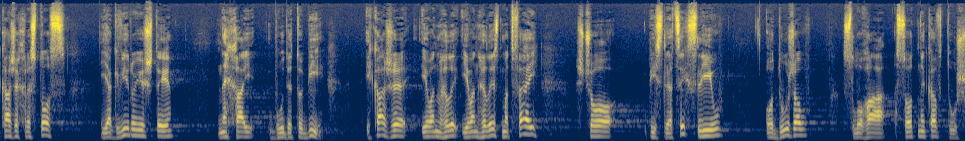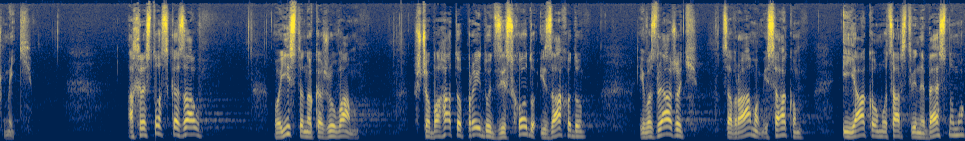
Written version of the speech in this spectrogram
каже Христос, як віруєш ти, нехай буде тобі. І каже євангелист Матфей, що після цих слів одужав слуга сотника в ту ж мить. А Христос сказав: воістину кажу вам, що багато прийдуть зі Сходу і Заходу, і возляжуть з Авраамом, Ісаком і Яковом у Царстві Небесному,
